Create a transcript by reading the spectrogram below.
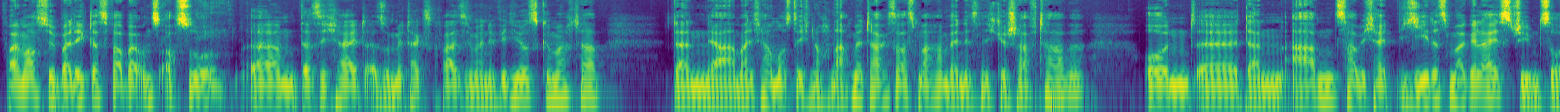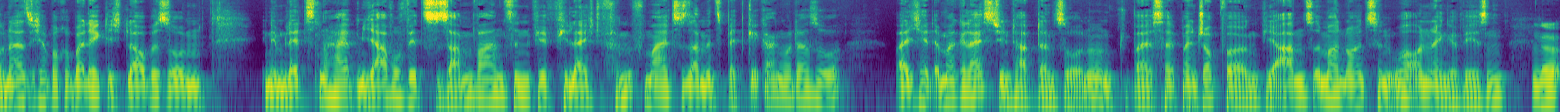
vor allem auch so überlegt, das war bei uns auch so, ähm, dass ich halt also mittags quasi meine Videos gemacht habe. Dann ja, manchmal musste ich noch nachmittags was machen, wenn ich es nicht geschafft habe. Und äh, dann abends habe ich halt jedes Mal gelivestreamt so, ne? Also ich habe auch überlegt, ich glaube so in dem letzten halben Jahr, wo wir zusammen waren, sind wir vielleicht fünfmal zusammen ins Bett gegangen oder so, weil ich halt immer gelivestreamt habe dann so, ne? Und weil es halt mein Job war, irgendwie abends immer 19 Uhr online gewesen. Ja.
